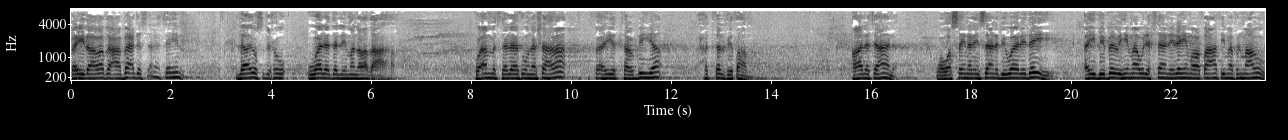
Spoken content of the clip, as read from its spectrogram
فإذا رضع بعد السنتين لا يصبح ولدا لمن رضعها. وأما الثلاثون شهرا فهي التربية حتى الفطام. قال تعالى ووصينا الإنسان بوالديه أي ببرهما والإحسان إليهما وطاعتهما في المعروف.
